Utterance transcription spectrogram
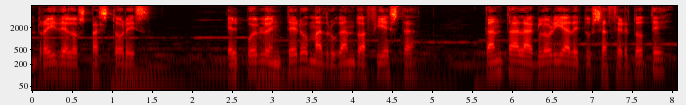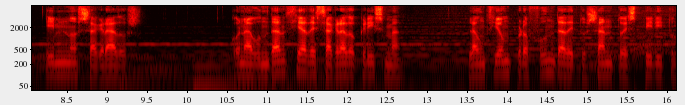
Rey de los pastores, el pueblo entero madrugando a fiesta, canta a la gloria de tu sacerdote himnos sagrados. Con abundancia de sagrado crisma, la unción profunda de tu Santo Espíritu,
